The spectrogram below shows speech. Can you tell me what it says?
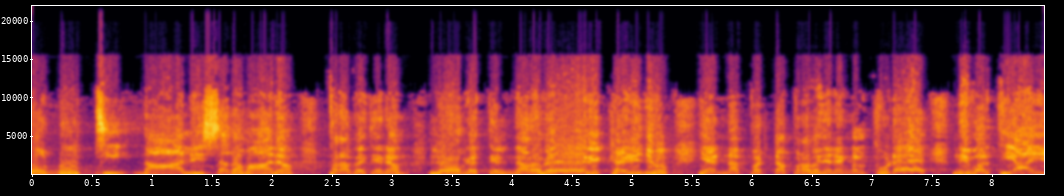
തൊണ്ണൂറ്റി നാല് ശതമാനം പ്രവചനം ലോകത്തിൽ നിറവേറി കഴിഞ്ഞു. എണ്ണപ്പെട്ട പ്രവചനങ്ങൾ കൂടെ നിവർത്തിയായി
